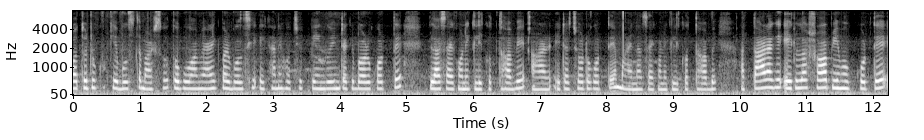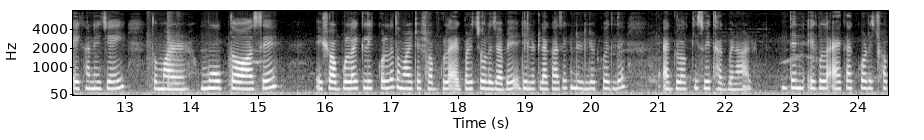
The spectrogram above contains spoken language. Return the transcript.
কতটুকু কে বুঝতে পারছ, তবুও আমি আরেকবার বলছি, এখানে হচ্ছে পেঙ্গুইনটাকে বড় করতে প্লাস আইকনে ক্লিক করতে হবে আর এটা ছোট করতে মাইনাস আইকনে ক্লিক করতে হবে। আর তার আগে এগুলো সব রিমুভ করতে এখানে যেই তোমার মুভ দেওয়া আছে, এই সবগুলাই ক্লিক করলে তোমার এটা সবগুলো একবারে চলে যাবে। ডিলিট লেখা আছে, এখানে ডিলিট করে দিলে এগুলো কিছুই থাকবে না আর। দেন এগুলো এক এক করে সব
